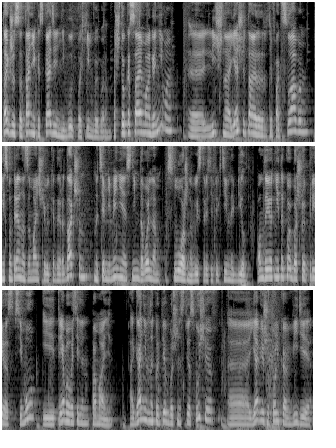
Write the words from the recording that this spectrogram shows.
Также Satanic, Skadi не будут плохим выбором. Что касаемо Аганима, э, лично я считаю этот артефакт слабым, несмотря на заманчивый КД reduction, но тем не менее с ним довольно сложно выстроить эффективный билд. Он дает не такой большой прирост всему и требователен по мане. Аганим на квапе в большинстве случаев э, я вижу только в виде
